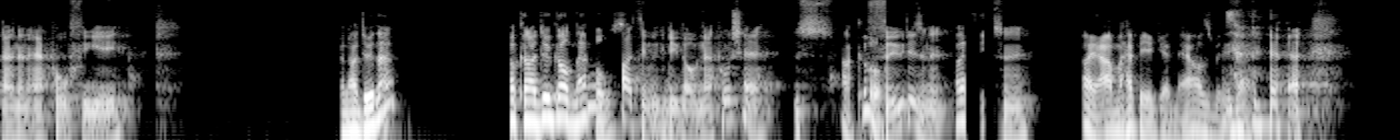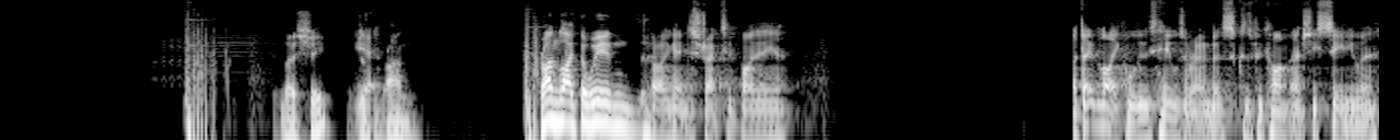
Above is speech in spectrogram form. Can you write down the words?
and an apple for you. Can I do that? Oh, can I do golden apples? I think we can do golden apples, yeah. It's Oh, cool. food, isn't it? Oh. So. Oh, yeah, I'm happy again now. I was a bit sad. Those sheep. Yeah. run. Run like the wind. Sorry, I'm getting distracted by the. Uh... I don't like all these hills around us because we can't actually see anywhere.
